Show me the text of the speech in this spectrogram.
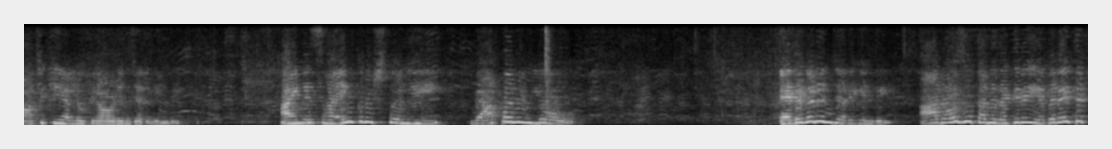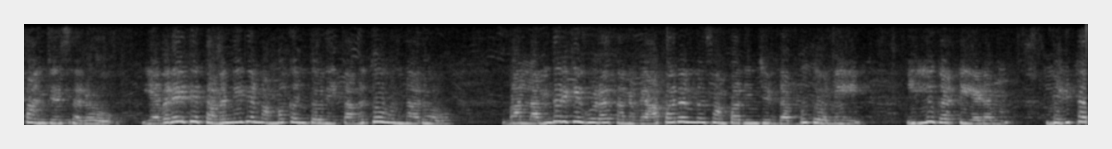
రాజకీయాల్లోకి రావడం జరిగింది. ఆయన స్వయం కృషితోని వ్యాపారంలో ఎదగడం జరిగింది. ఆ రోజు తన దగ్గర ఎవరైతే పనిచేశారో ఎవరైతే తన మీద నమ్మకంతో తనతో ఉన్నారో వాళ్ళందరికీ కూడా తన వ్యాపారంలో సంపాదించిన డబ్బుతోని ఇల్లు కట్టియడం మిగతా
